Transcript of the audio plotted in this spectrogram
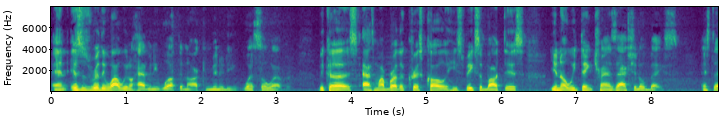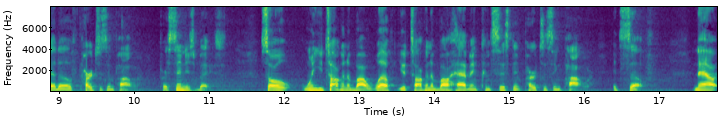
and this is really why we don't have any wealth in our community whatsoever because as my brother Chris Cole, he speaks about this, you know, we think transactional based instead of purchasing power, percentage based. So when you're talking about wealth, you're talking about having consistent purchasing power itself. Now,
